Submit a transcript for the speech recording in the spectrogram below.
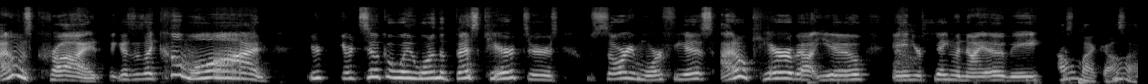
I almost cried because it's like, come on. you're you took away one of the best characters. I'm sorry, Morpheus. I don't care about you and your thing with Niobe. Oh my Just, gosh.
